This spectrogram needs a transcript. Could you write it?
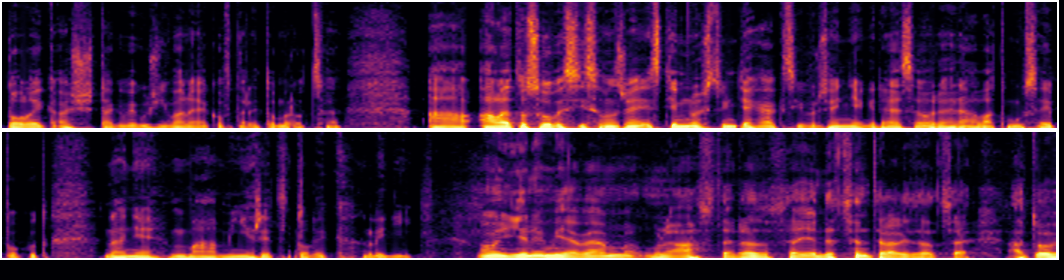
tolik až tak využívaný jako v tady tom roce. A, ale to souvisí samozřejmě i s tím množstvím těch akcí, protože někde se odehrávat musí, pokud na ně má mířit tolik lidí. No, jiným jevem u nás teda zase je decentralizace a to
